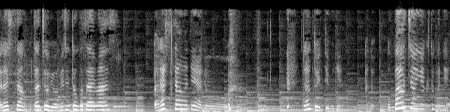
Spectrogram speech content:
嵐さん、お誕生日おめでとうございます。嵐さんはね、あの なんといってもね、あの、おばあちゃん役とかね、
